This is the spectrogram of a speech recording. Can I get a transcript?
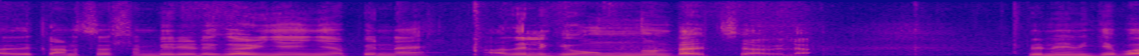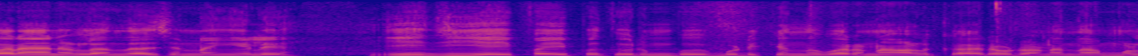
അത് കൺസ്ട്രക്ഷൻ പീരീഡ് കഴിഞ്ഞ് കഴിഞ്ഞാൽ പിന്നെ അതിലേക്ക് ഒന്നും ടച്ച് ആവില്ല. പിന്നെ എനിക്ക് പറയാനുള്ളത് എന്താ വെച്ചിട്ടുണ്ടെങ്കിൽ ഈ ജി ഐ പൈപ്പ് തുരുമ്പ് പിടിക്കുന്ന പറയുന്ന ആൾക്കാരോടാണ് നമ്മൾ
